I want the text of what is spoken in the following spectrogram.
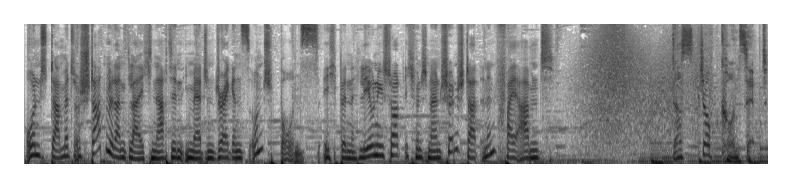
Und damit starten wir dann gleich nach den Imagine Dragons und Bones. Ich bin Leonie Schott, ich wünsche Ihnen einen schönen Start in den Feierabend. Das Jobkonzept.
